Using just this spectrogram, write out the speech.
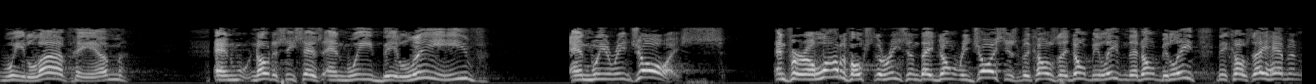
we love him. And notice he says, and we believe and we rejoice. And for a lot of folks, the reason they don't rejoice is because they don't believe and they don't believe because they haven't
